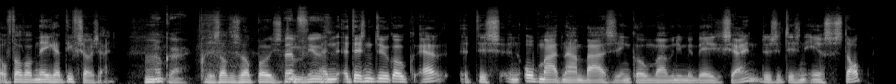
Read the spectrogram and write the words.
of dat dat negatief zou zijn. Hm. Okay. Dus dat is wel positief. En het is natuurlijk ook, hè, het is een opmaat naar een basisinkomen waar we nu mee bezig zijn. Dus het is een eerste stap.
